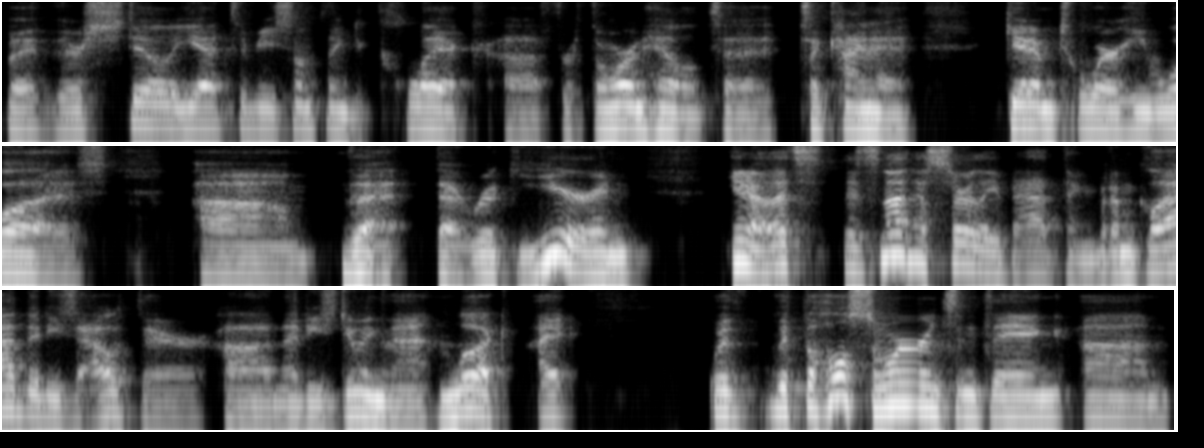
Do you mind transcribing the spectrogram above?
but there's still yet to be something to click uh, for Thornhill to to kind of get him to where he was um, that that rookie year. And you know that's it's not necessarily a bad thing but i'm glad that he's out there uh, that he's doing that. And look i with with the whole sorensen thing um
